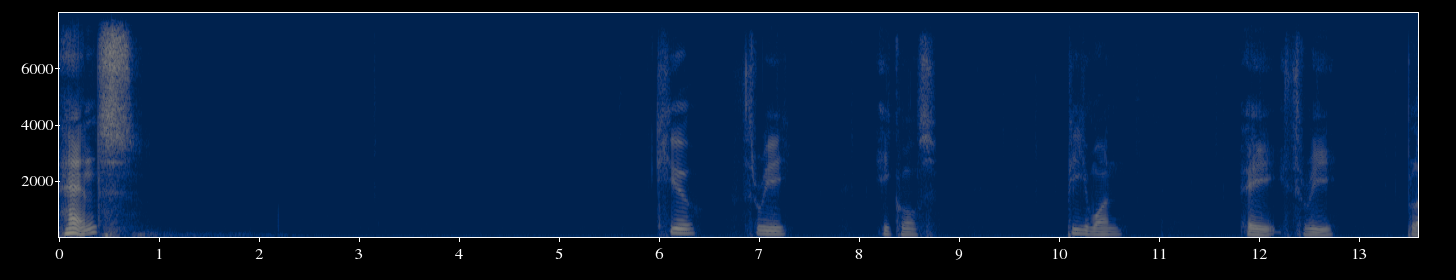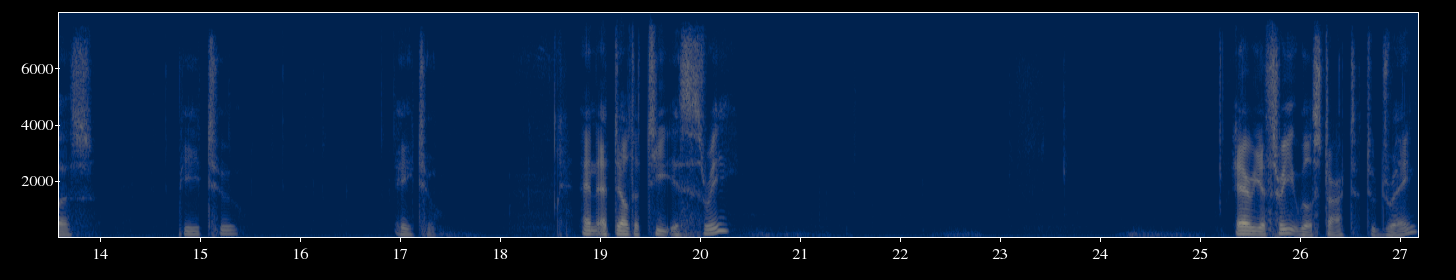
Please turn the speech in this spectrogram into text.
Hence, Q3 equals P1 A3 plus P2 A2. And at delta T is 3, area 3 will start to drain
